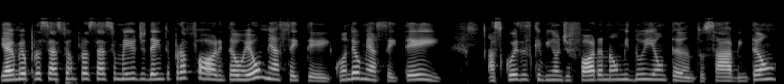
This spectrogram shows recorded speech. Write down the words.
E aí o meu processo foi um processo meio de dentro para fora. Então eu me aceitei. Quando eu me aceitei, as coisas que vinham de fora não me doíam tanto, sabe? Então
